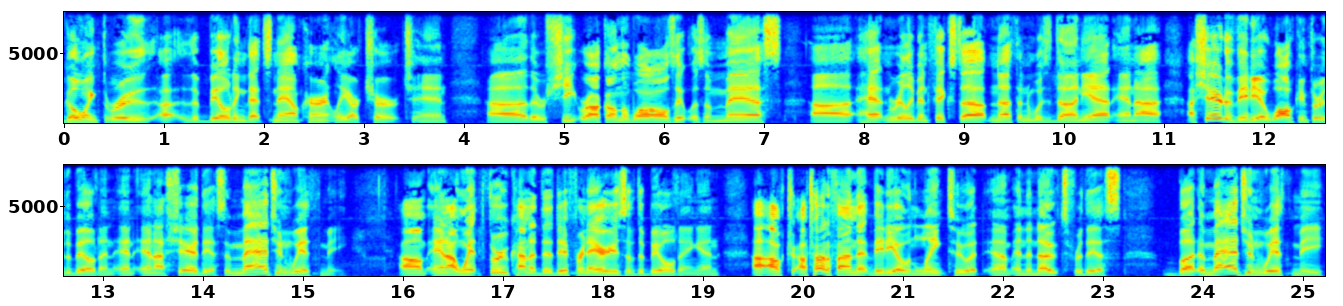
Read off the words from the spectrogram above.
going through uh, the building that's now currently our church. And uh, there was sheetrock on the walls, it was a mess. Uh, hadn't really been fixed up, nothing was done yet. And I, I shared a video walking through the building, and, and I shared this. Imagine with me. Um, and I went through kind of the different areas of the building, and I'll, tr- I'll try to find that video and link to it um, in the notes for this. But imagine with me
